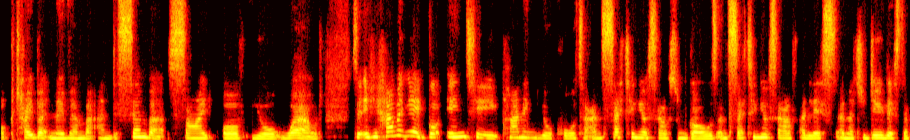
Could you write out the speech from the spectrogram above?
October, November, and December side of your world. So, if you haven't yet got into planning your quarter and setting yourself some goals and setting yourself a list and a to do list of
